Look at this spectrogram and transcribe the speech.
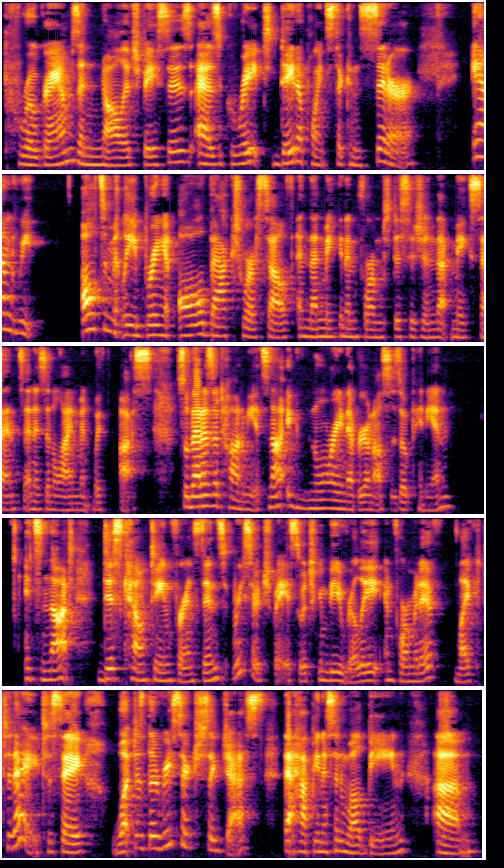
programs and knowledge bases as great data points to consider. And we ultimately bring it all back to ourselves and then make an informed decision that makes sense and is in alignment with us. So that is autonomy. It's not ignoring everyone else's opinion. It's not discounting, for instance, research base, which can be really informative, like today, to say, what does the research suggest that happiness and well being um,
